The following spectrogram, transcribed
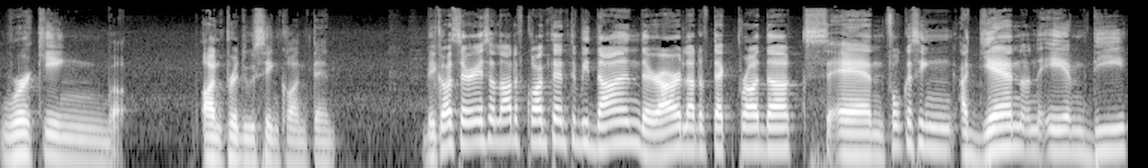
working on producing content. Because there is a lot of content to be done, there are a lot of tech products, and focusing again on AMD.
